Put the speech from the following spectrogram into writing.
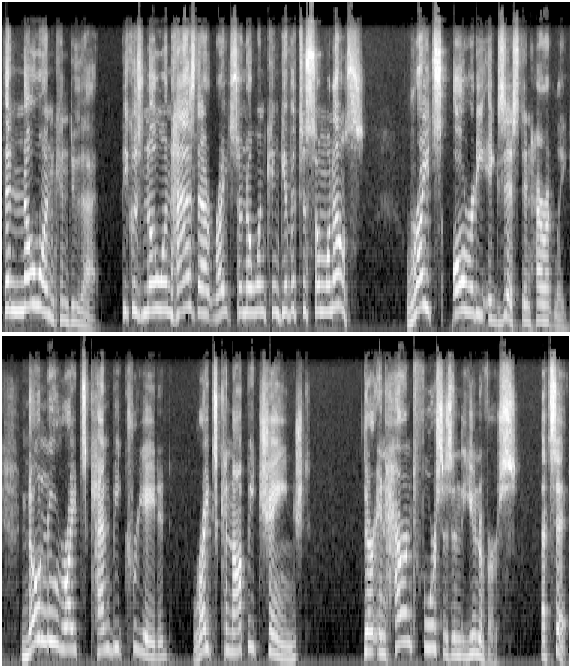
then no one can do that because no one has that right, so no one can give it to someone else. Rights already exist inherently. No new rights can be created, rights cannot be changed. They're inherent forces in the universe. That's it.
